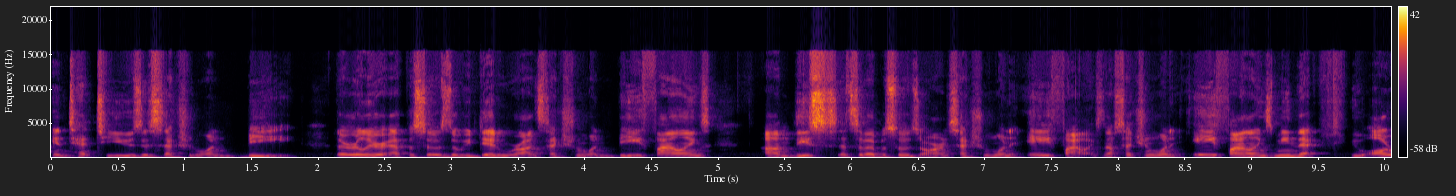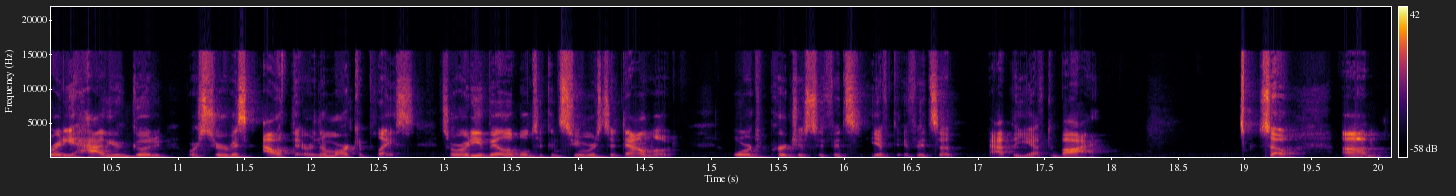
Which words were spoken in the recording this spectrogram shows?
intent to use is section 1B. The earlier episodes that we did were on section 1B filings. Um, these sets of episodes are in section 1A filings. Now, section 1A filings mean that you already have your good or service out there in the marketplace. It's already available to consumers to download or to purchase if it's if, if it's a app that you have to buy. So um,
